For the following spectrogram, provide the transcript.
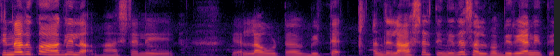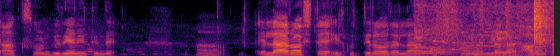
ತಿನ್ನೋದಕ್ಕೂ ಆಗಲಿಲ್ಲ ಲಾಸ್ಟಲ್ಲಿ ಎಲ್ಲ ಊಟ ಬಿಟ್ಟೆ. ಅಂದರೆ ಲಾಸ್ಟಲ್ಲಿ ತಿಂದಿದ್ದೆ ಸ್ವಲ್ಪ ಬಿರಿಯಾನಿ ತಿ, ಹಾಕ್ಸ್ಕೊಂಡು ಬಿರಿಯಾನಿ ತಿಂದೆ. ಎಲ್ಲರೂ ಅಷ್ಟೇ, ಇಲ್ಲಿ ಕೂತಿರೋರೆಲ್ಲ ನಾವೆಲ್ಲ ಲಾಸ್ಟ್ ಊಟ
